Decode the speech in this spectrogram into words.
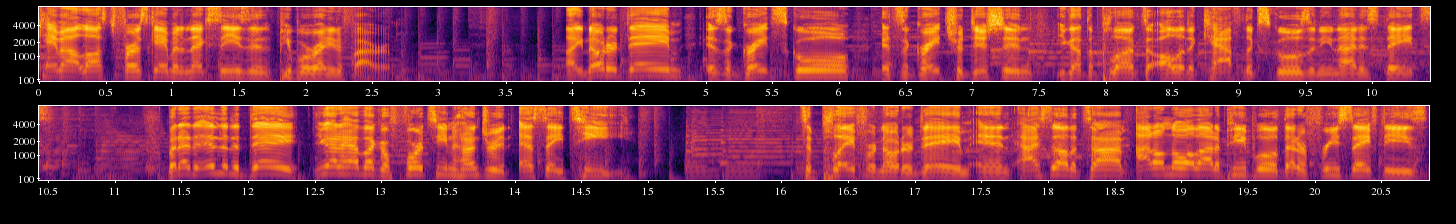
Came out, lost the first game of the next season. People were ready to fire him. Like Notre Dame is a great school. It's a great tradition. You got the plug to all of the Catholic schools in the United States. But at the end of the day, you got to have like a 1400 SAT to play for Notre Dame. And I say all the time, I don't know a lot of people that are free safeties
